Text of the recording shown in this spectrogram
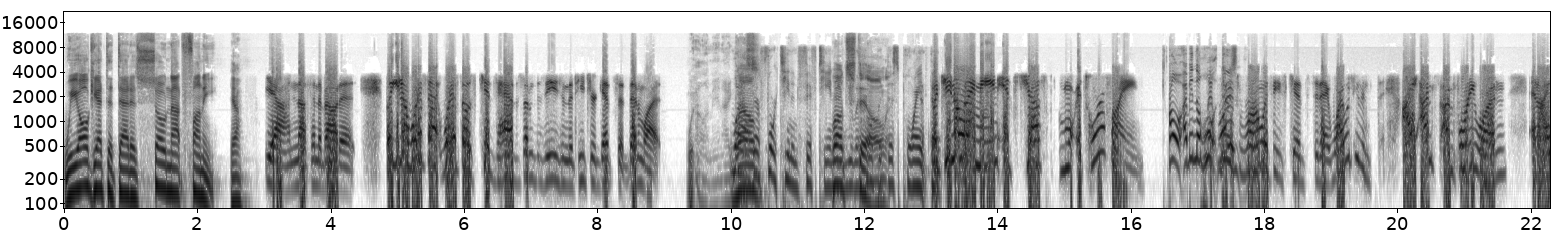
we all get that that is so not funny. Yeah. yeah, nothing about it. But you know, what if that? What if those kids had some disease and the teacher gets it? Then what? Well, I mean, I, Well, Well- they're 14 and 15. Well, and you would still. hope at this point. That, But you know what I mean? It's just more. It's horrifying. oh, I mean, the whole. Like, what there's- is wrong with these kids today? Why would you even? I, I'm I'm 41, and I,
